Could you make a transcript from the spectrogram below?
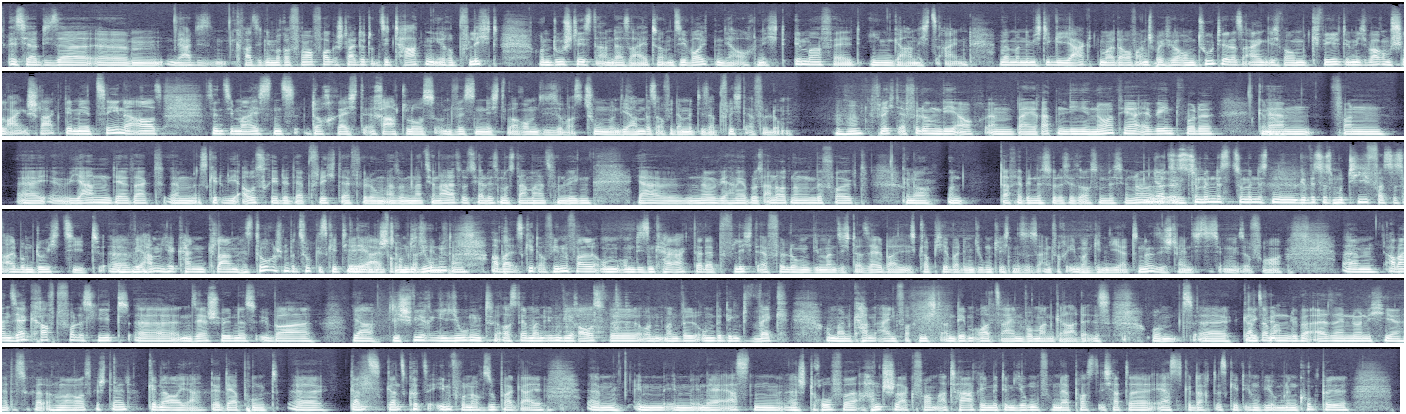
ist ja dieser, ähm, ja, diesen, quasi dem Refrain vorgestaltet und sie taten ihre Pflicht und du stehst an der Seite und sie wollten ja auch nicht. Immer fällt ihnen gar nichts ein. Wenn man nämlich die Gejagten mal darauf anspricht, warum tut ihr das eigentlich, warum quält ihr mich, warum schlag, schlagt ihr mir Zähne aus, sind sie meistens doch recht ratlos und wissen nicht, warum sie sowas tun. Und die haben das auch wieder mit dieser Pflichterfüllung. Mhm. Pflichterfüllung, die auch ähm, bei Rattenlinie Nord ja erwähnt wurde, Genau. ähm, von äh, Jan, der sagt, ähm, es geht um die Ausrede der Pflichterfüllung. Also im Nationalsozialismus damals von wegen, ja, ne, wir haben ja bloß Anordnungen befolgt Genau. und da verbindest du das jetzt auch so ein bisschen, ne? Ja, es ist zumindest, zumindest ein gewisses Motiv, was das Album durchzieht. Äh, Wir haben hier keinen klaren historischen Bezug, es geht hier Nee, eher einfach um die Jugend. Aber es geht auf jeden Fall um, um diesen Charakter der Pflichterfüllung, die man sich da selber, ich glaube, hier bei den Jugendlichen ist es einfach imaginiert. Ne? Sie stellen sich das irgendwie so vor. Ähm, aber ein sehr kraftvolles Lied, äh, ein sehr schönes über ja, die schwierige Jugend, aus der man irgendwie raus will und man will unbedingt weg und man kann einfach nicht an dem Ort sein, wo man gerade ist. Und äh, ganz wir können überall sein, nur nicht hier, hattest du gerade auch nochmal rausgestellt. Genau, ja, der, der Punkt. Äh, ganz, ganz kurze Info noch, super geil. Ähm, im, im, in der ersten äh, Strophe Handschlag vom Atari mit dem Jungen von der Post. Ich hatte erst gedacht, es geht irgendwie um einen Kumpel,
